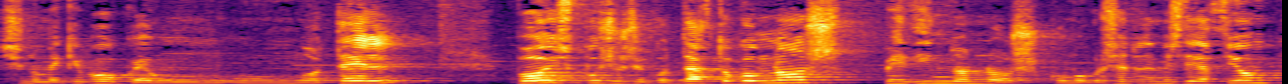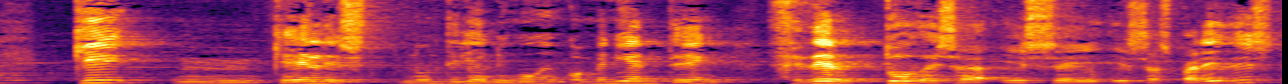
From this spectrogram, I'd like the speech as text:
se non me equivoco, é un, un hotel, pois puxos en contacto con nós, pedíndonos como proxecto de investigación que, mm, que eles non terían ningún inconveniente en ceder todas esa, ese, esas paredes.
